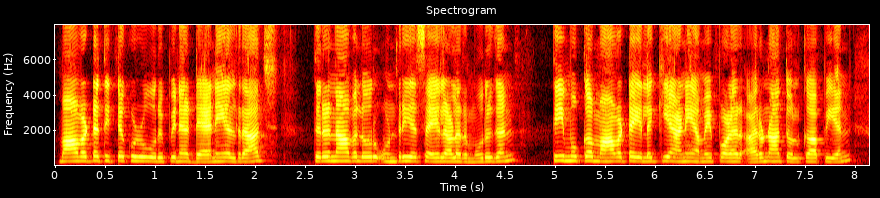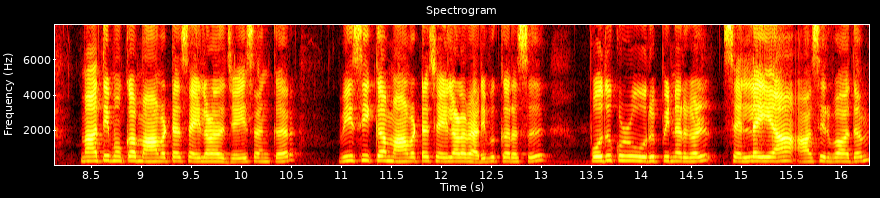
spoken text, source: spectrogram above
மாவட்ட திட்டக்குழு உறுப்பினர் டேனியல் ராஜ் திருநாவலூர் ஒன்றிய செயலாளர் முருகன் திமுக மாவட்ட இலக்கிய அணி அமைப்பாளர் அருணா தொல்காப்பியன் மதிமுக மாவட்ட செயலாளர் ஜெய்சங்கர் விசிக மாவட்ட செயலாளர் அறிவுக்கரசு பொதுக்குழு உறுப்பினர்கள் செல்லையா ஆசிர்வாதம்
